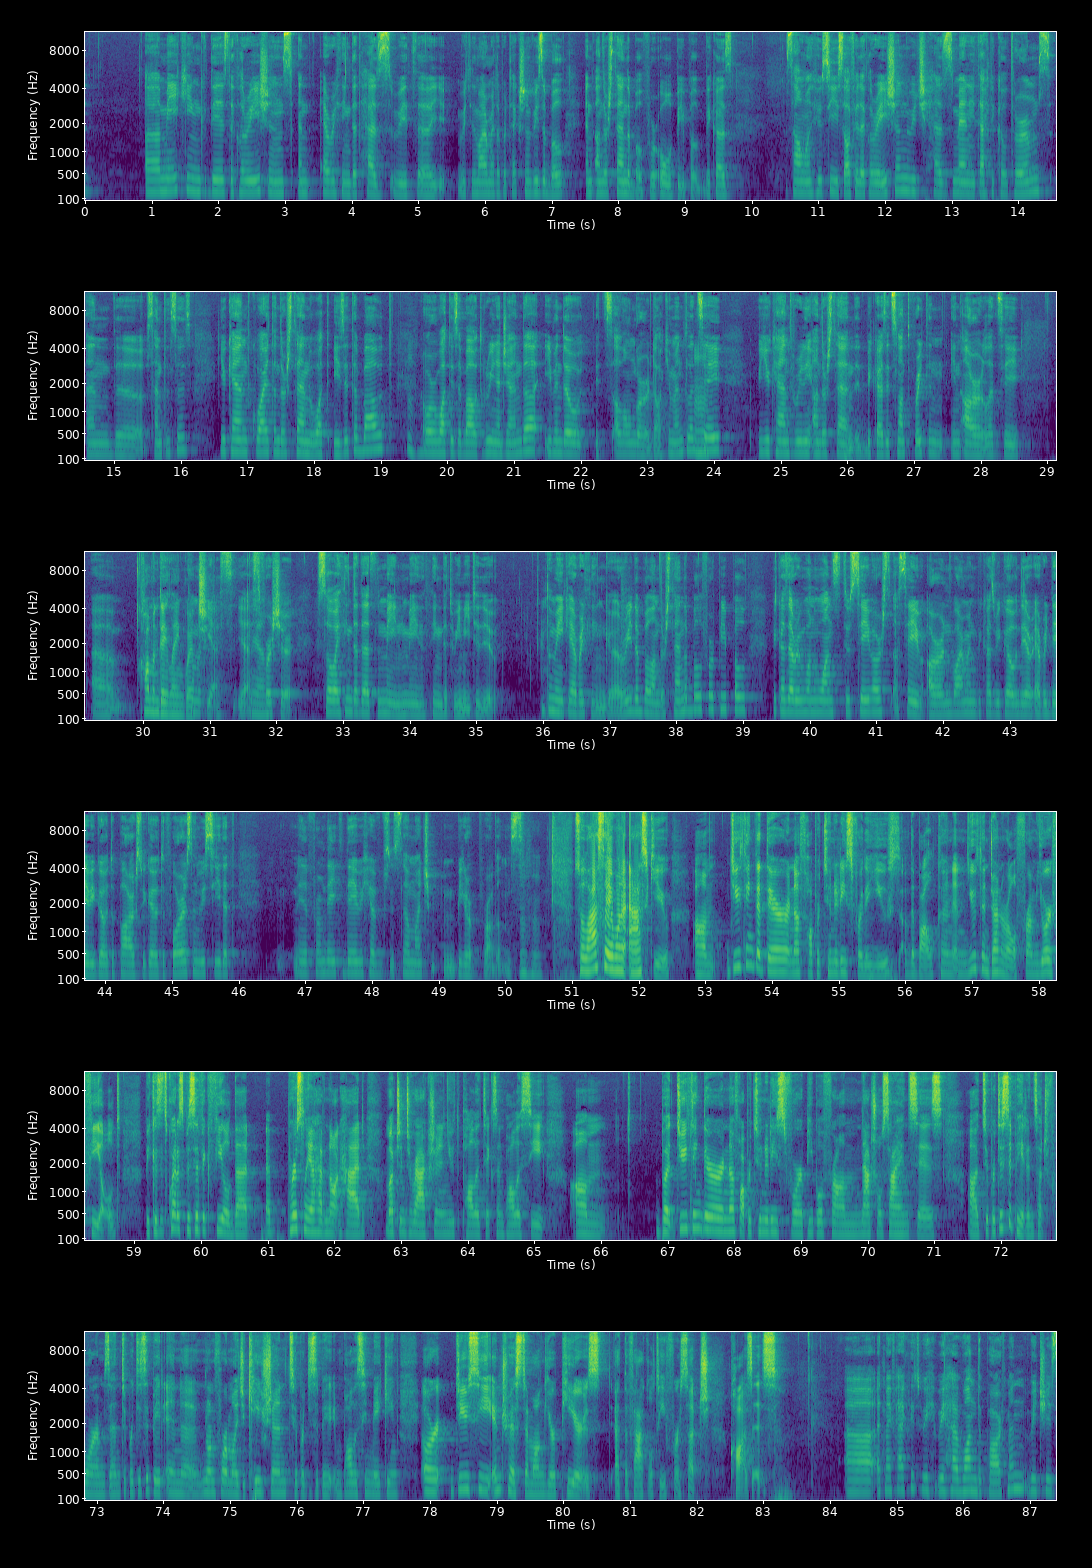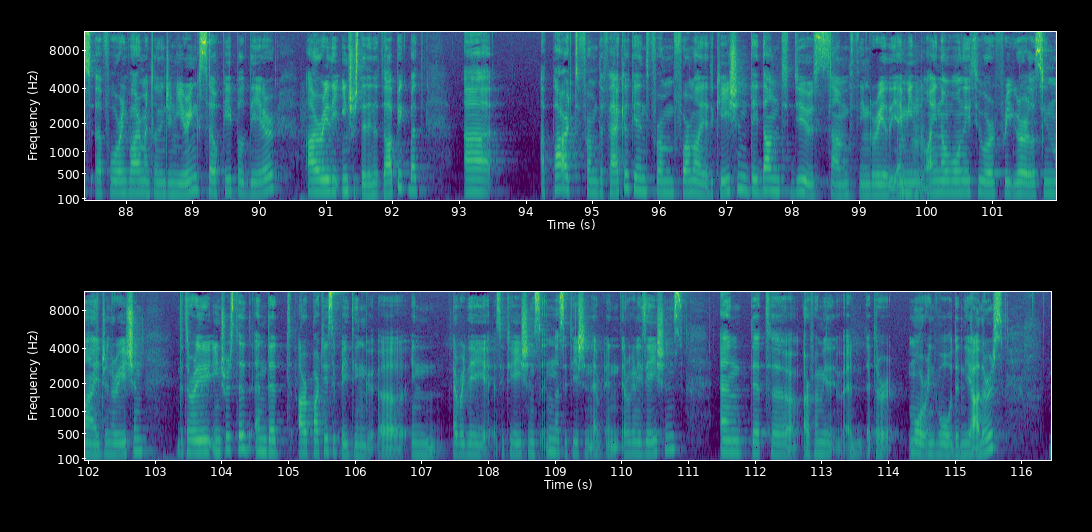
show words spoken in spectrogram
uh, making these declarations and everything that has with uh, with environmental protection visible and understandable for all people because someone who sees Sofia Declaration, which has many technical terms and uh, sentences, you can't quite understand what is it about mm-hmm. or what is about green agenda, even though it's a longer document, let's mm-hmm. say. You can't really understand it because it's not written in our, let's say, um, common day language. Com- yes, yes, yeah. for sure. So I think that that's the main main thing that we need to do to make everything uh, readable, understandable for people because everyone wants to save our uh, save our environment because we go there every day we go to parks we go to forests and we see that uh, from day to day we have so much bigger problems mm-hmm. so lastly i want to ask you um, do you think that there are enough opportunities for the youth of the balkan and youth in general from your field? Because it's quite a specific field that uh, personally i have not had much interaction in youth politics and policy. Um, but do you think there are enough opportunities for people from natural sciences uh, to participate in such forums and to participate in uh, non-formal education, to participate in policy making, or do you see interest among your peers at the faculty for such causes? Uh, at my faculty, we, we have one department which is uh, for environmental engineering. So people there are really interested in the topic, but uh, apart from the faculty and from formal education, they don't do something really. I mean, Mhm. I know only two or three girls in my generation that are really interested and that are participating uh, in everyday situations, not situation, in organizations, and that uh, are and that are more involved than the others.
